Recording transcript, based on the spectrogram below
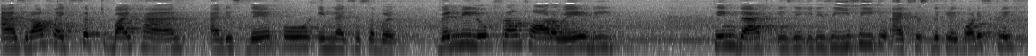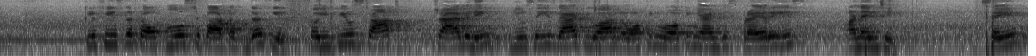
as rough except by hand and is therefore inaccessible. When we look from far away, we think that it is easy to access the cliff. What is cliff? cliff is the topmost part of the hill. So if you start traveling, you see that you are walking, walking, and this prairie is unending. Same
